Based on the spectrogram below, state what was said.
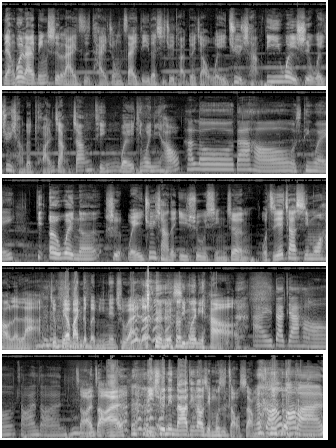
两位来宾是来自台中在地的戏剧团队，叫维剧场。第一位是维剧场的团长张庭维，庭维你好。Hello，大家好，我是庭维。第二位呢是微剧场的艺术行政，我直接叫西摩好了啦，就不要把你的本名念出来了。西摩你好，嗨，大家好，早安，早安，早安早安。你确定大家听到节目是早上吗？早安，午安，晚安。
